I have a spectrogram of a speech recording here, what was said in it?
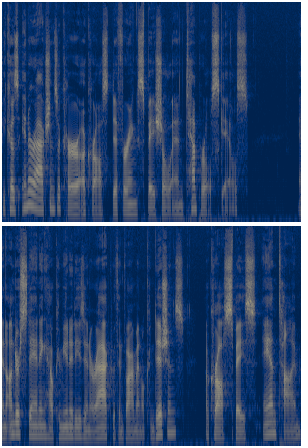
because interactions occur across differing spatial and temporal scales. And understanding how communities interact with environmental conditions across space and time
